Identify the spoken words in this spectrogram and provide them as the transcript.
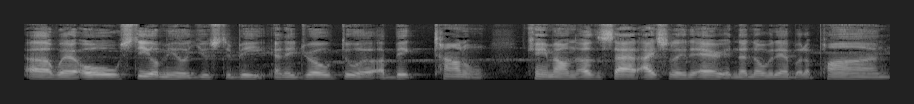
uh, where an old steel mill used to be, and they drove through a, a big tunnel, came out on the other side, isolated area, nothing over there but a pond,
